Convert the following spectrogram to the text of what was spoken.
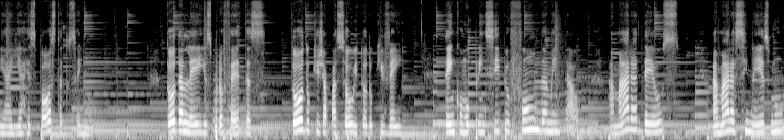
E aí a resposta do Senhor. Toda a lei e os profetas, todo o que já passou e todo o que vem, tem como princípio fundamental amar a Deus, amar a si mesmo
